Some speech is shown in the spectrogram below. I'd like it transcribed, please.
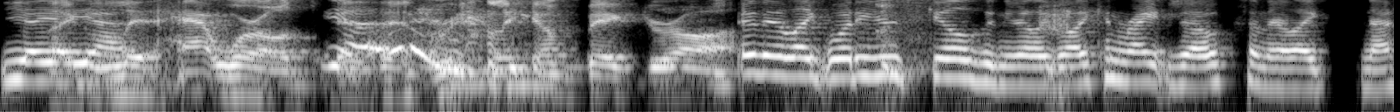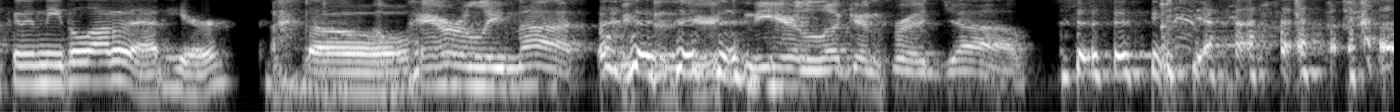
Yeah, yeah, like yeah. lit, Hat World Yeah. isn't really a big draw. and they're like, "What are your skills?" And you're like, "Well, I can write jokes." And they're like, "Not going to need a lot of that here." So Apparently not, because you're you're looking for a job. yeah.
